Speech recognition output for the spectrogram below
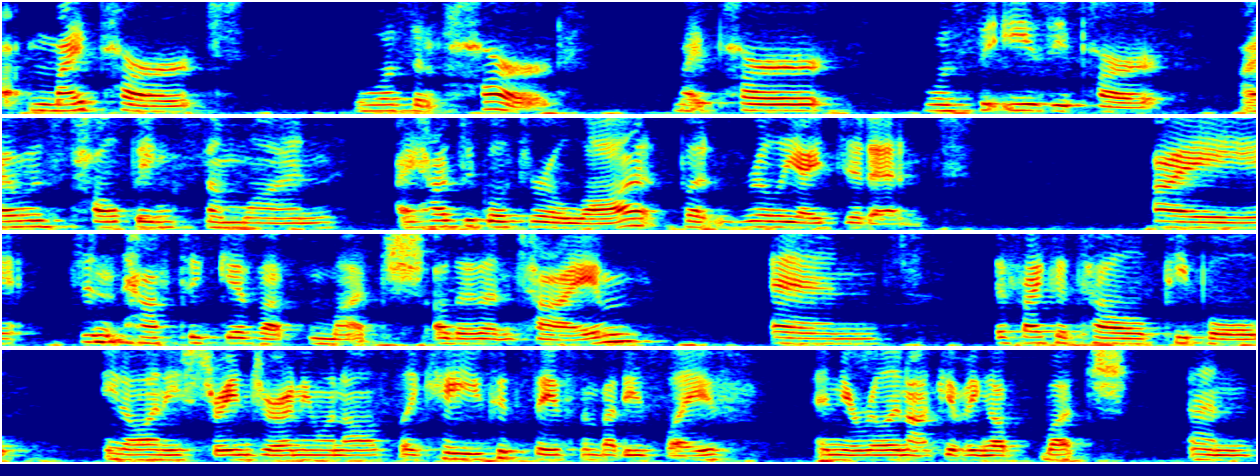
uh, my part wasn't hard. My part was the easy part. I was helping someone. I had to go through a lot, but really, I didn't. I didn't have to give up much other than time. And if I could tell people, you know, any stranger, anyone else, like, hey, you could save somebody's life and you're really not giving up much, and,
